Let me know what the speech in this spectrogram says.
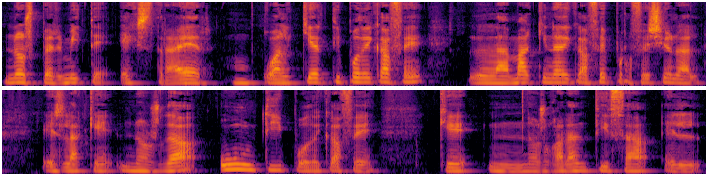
nos permite extraer cualquier tipo de café la máquina de café profesional es la que nos da un tipo de café que nos garantiza el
